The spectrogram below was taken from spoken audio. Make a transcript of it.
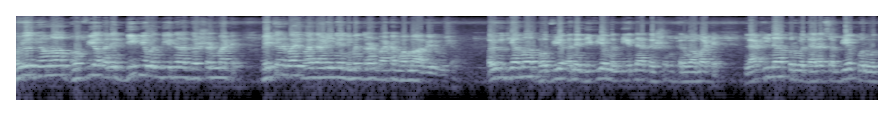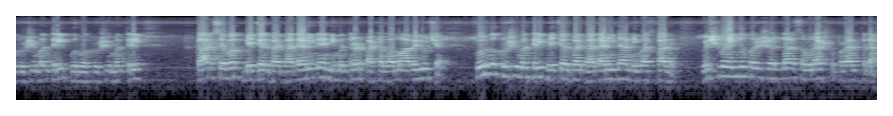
અયોધ્યામાં ભવ્ય અને દિવ્ય મંદિરના દર્શન માટે બેચરભાઈ ભાદાણીને નિમંત્રણ પાઠવવામાં આવેલું છે. અયોધ્યામાં ભવ્ય અને દિવ્ય મંદિરના દર્શન કરવા માટે લાઠીના પૂર્વ ધારાસભ્ય, પૂર્વ કૃષિ મંત્રી, પૂર્વ કૃષિ મંત્રી, કાર સેવક બેચરભાઈ ભાદાણીને નિમંત્રણ પાઠવવામાં આવેલું છે. પૂર્વ કૃષિ મંત્રી બેચરભાઈ ભાદાણીના નિવાસસ્થાને વિશ્વ હિન્દુ પરિષદના સૌરાષ્ટ્ર પ્રાંતના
